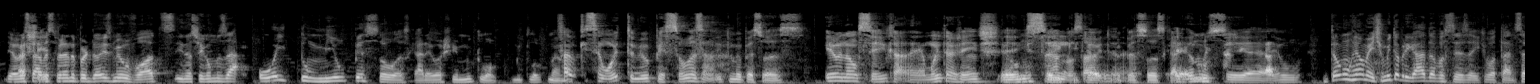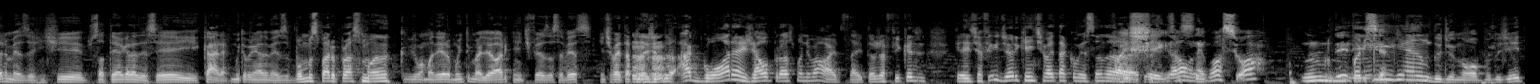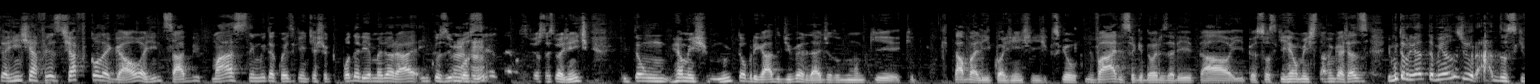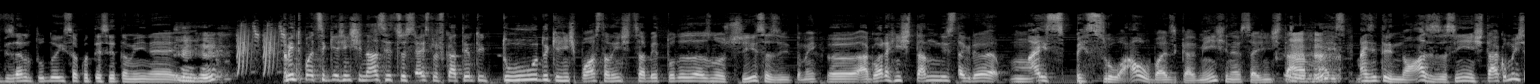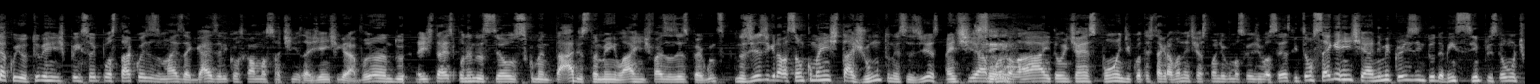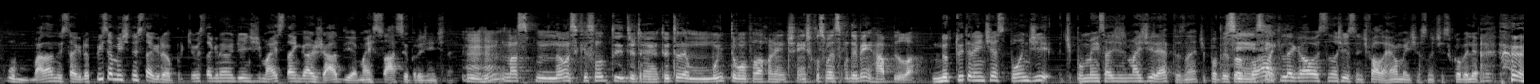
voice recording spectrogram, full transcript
Eu Achei- estava esperando por 2 mil votos e nós chegamos a 8 mil pessoas, cara. Eu achei muito louco, muito louco mesmo. Sabe que são 8 mil pessoas, Ana? 8 mil pessoas. Eu não sei, cara. É muita gente. Eu é não sei insano, que, sabe? que é 80 pessoas, cara. É eu não sei. é, eu... Então, realmente, muito obrigado a vocês aí que votaram. Sério mesmo. A gente só tem a agradecer e, cara, muito obrigado mesmo. Vamos para o próximo ano de uma maneira muito melhor que a gente fez dessa vez. A gente vai estar planejando agora já o próximo Animal Arts, tá? Então já fica, já fica de olho que a gente vai estar começando a. Vai chegar um negócio, ó. Hum, delícia. brilhando de novo, do jeito a gente já fez, já ficou legal, a gente sabe, mas tem muita coisa que a gente achou que poderia melhorar, inclusive Uhum. vocês deram sugestões pra gente. Então, realmente, muito obrigado de verdade a todo mundo que, que, que tava ali com a gente. A gente conseguiu vários seguidores ali e tal, e pessoas que realmente estavam engajadas. E muito obrigado também aos jurados que fizeram tudo isso acontecer também, né? E- Uhum. Também tu pode seguir a gente nas redes sociais pra ficar atento em tudo que a gente posta, além de saber todas as notícias e também. ah, agora a gente tá no Instagram mais pessoal, basicamente, né? Se a gente tá Uhum. mais, mais entre nós, assim, a gente tá. Como a gente tá com o YouTube, a gente pensou em postar coisas mais legais ali, colocar umas fotinhas da gente gravando. A gente tá respondendo os seus comentários também lá, a gente faz às vezes perguntas. Nos dias de gravação, como a gente tá junto nesses dias, a gente já Sim. manda lá, então a gente já responde. Enquanto a gente tá gravando, a gente responde algumas coisas de vocês. Então segue a gente, é Anime Crazy em tudo, é bem simples. Então, tipo, vai lá no Instagram, principalmente no Instagram, porque o Instagram é onde a gente mais tá engajado e é mais fácil pra gente, né? Uhum. Mas não esqueçam do Twitter também. O Twitter é muito bom falar com a gente. A gente costuma responder bem rápido lá. No Twitter a gente responde, tipo, mensagens mais diretas, né? Tipo, a pessoa Sim, fala, ah, sim. que legal essa notícia. A gente fala, realmente, essa notícia ficou beleza.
